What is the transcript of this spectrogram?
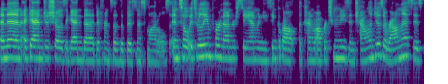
And then again, just shows again the difference of the business models. And so it's really important to understand when you think about the kind of opportunities and challenges around this is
